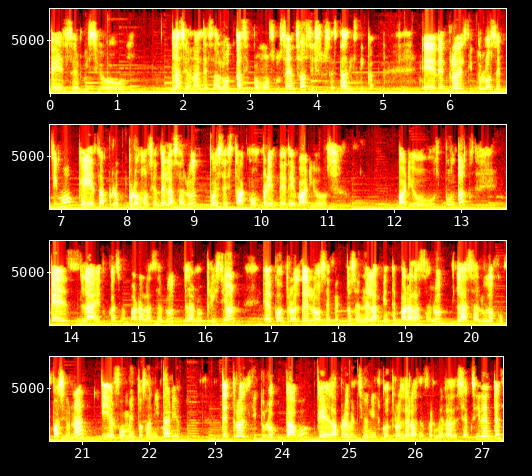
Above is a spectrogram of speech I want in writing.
del Servicio Nacional de Salud, así como sus censos y sus estadísticas. Eh, dentro del título séptimo, que es la promoción de la salud, pues esta comprende de varios, varios puntos, que es la educación para la salud, la nutrición, el control de los efectos en el ambiente para la salud, la salud ocupacional y el fomento sanitario. Dentro del título octavo, que es la prevención y el control de las enfermedades y accidentes,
